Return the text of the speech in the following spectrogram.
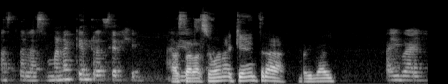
Hasta la semana que entra, Sergio. Adiós. Hasta la semana que entra. Bye, bye. Bye, bye.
